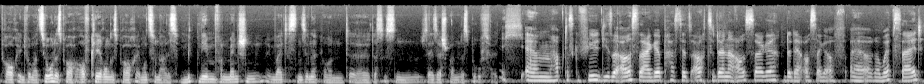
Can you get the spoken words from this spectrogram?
braucht Information, es braucht Aufklärung, es braucht emotionales Mitnehmen von Menschen im weitesten Sinne. Und äh, das ist ein sehr, sehr spannendes Berufsfeld. Ich ähm, habe das Gefühl, diese Aussage passt passt jetzt auch zu deiner Aussage oder der Aussage auf äh, eurer Website.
